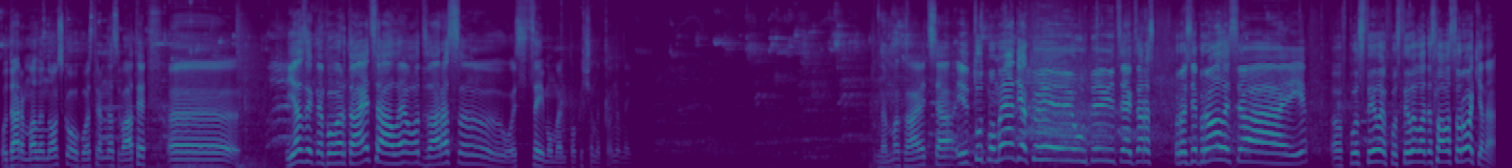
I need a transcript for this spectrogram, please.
удар Малиновського гострим назвати. Е, язик не повертається, але от зараз е, ось цей момент поки що, напевно, най... Намагаються. І тут момент який. Ух, дивіться, як зараз розібралися і впустили, впустили Владислава Сорокіна.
